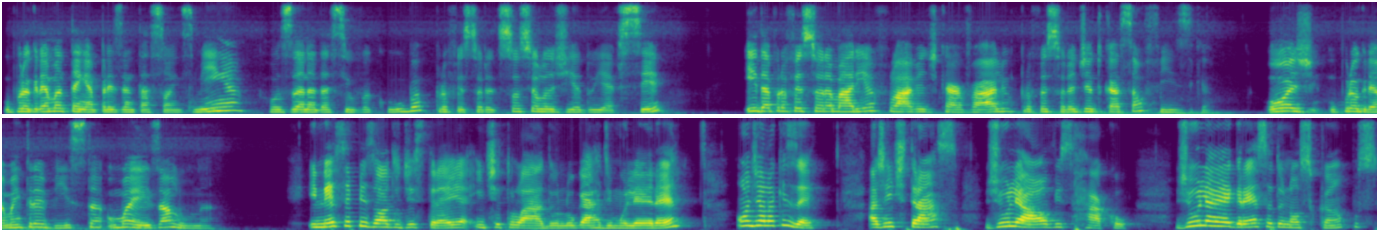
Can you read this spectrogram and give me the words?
O programa tem apresentações minha, Rosana da Silva Cuba, professora de Sociologia do IFC, e da professora Maria Flávia de Carvalho, professora de Educação Física. Hoje, o programa entrevista uma ex-aluna. E nesse episódio de estreia, intitulado Lugar de Mulher é Onde Ela Quiser, a gente traz Júlia Alves Hackel. Júlia é egressa do nosso campus,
